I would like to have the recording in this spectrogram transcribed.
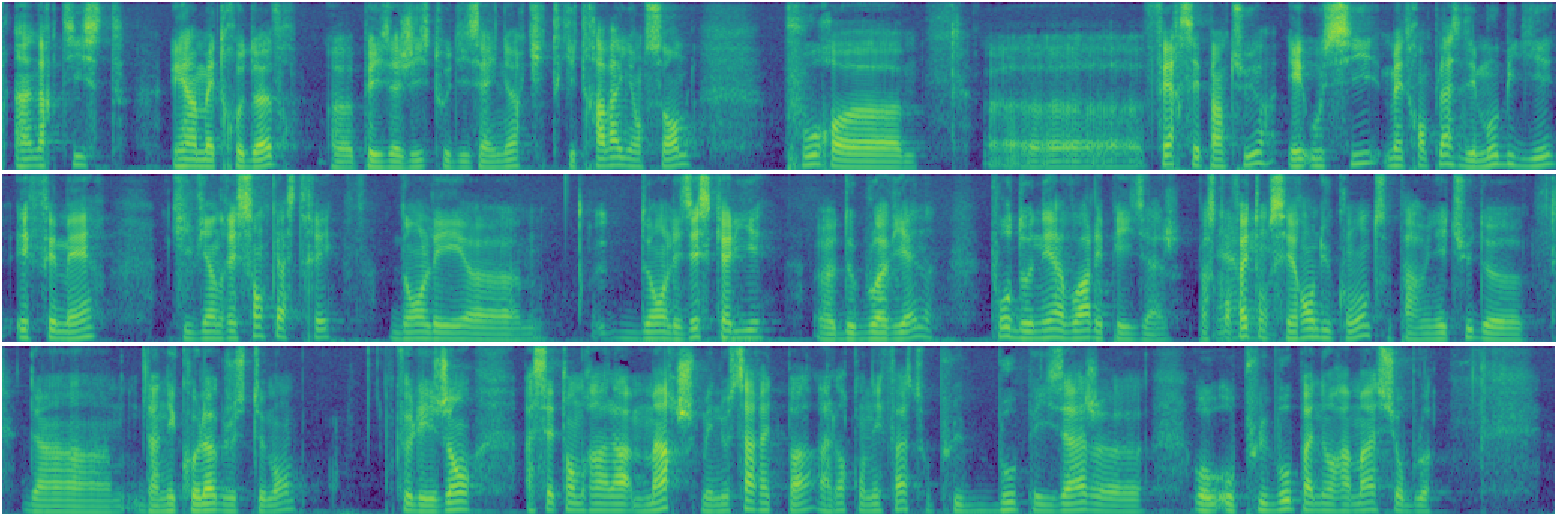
un artiste et un maître d'œuvre, paysagiste ou designer, qui, qui travaillent ensemble pour faire ces peintures et aussi mettre en place des mobiliers éphémères qui viendraient s'encastrer dans les, euh, dans les escaliers euh, de Blois-Vienne pour donner à voir les paysages. Parce qu'en Ah fait, oui. on s'est rendu compte par une étude euh, d'un d'un écologue justement que les gens à cet endroit-là marchent mais ne s'arrêtent pas alors qu'on est face au plus beau paysage, euh, au, au plus beau panorama sur Blois.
